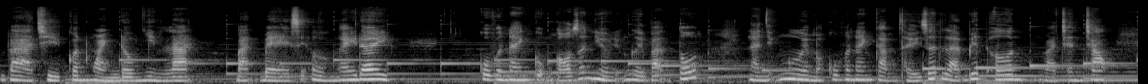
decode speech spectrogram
và chỉ cần ngoảnh đầu nhìn lại, bạn bè sẽ ở ngay đây. Cô vân anh cũng có rất nhiều những người bạn tốt, là những người mà cô vân anh cảm thấy rất là biết ơn và trân trọng.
